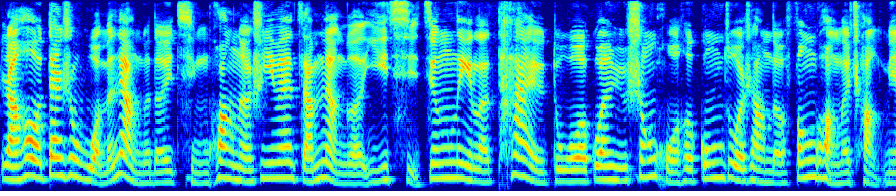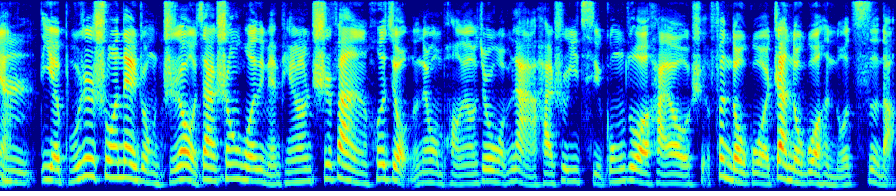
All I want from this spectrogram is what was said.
然后，但是我们两个的情况呢，是因为咱们两个一起经历了太多关于生活和工作上的疯狂的场面，嗯。也不是说那种只有在生活里面平常吃饭喝酒的那种朋友，就是我们俩还是一起工作，还有是奋斗过、战斗过很多次的，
